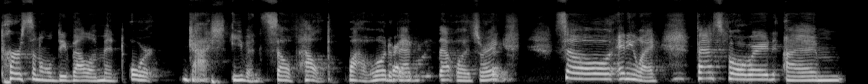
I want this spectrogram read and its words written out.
personal development or gosh, even self help. Wow, what a right. bad word that was, right? right? So, anyway, fast forward, I'm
